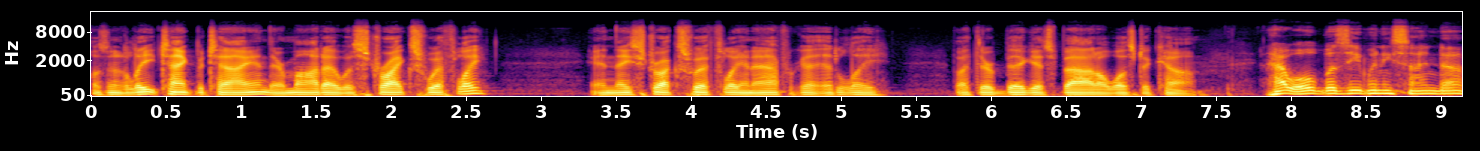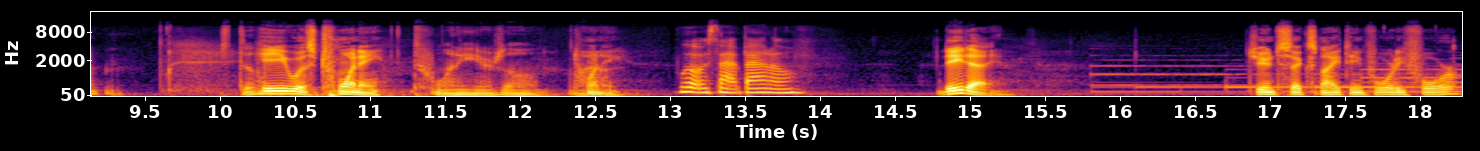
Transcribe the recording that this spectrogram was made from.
was an elite tank battalion. Their motto was strike swiftly. And they struck swiftly in Africa, Italy, but their biggest battle was to come. How old was he when he signed up? Still He was 20. 20 years old. Wow. 20. What was that battle? D Day, June 6, 1944.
